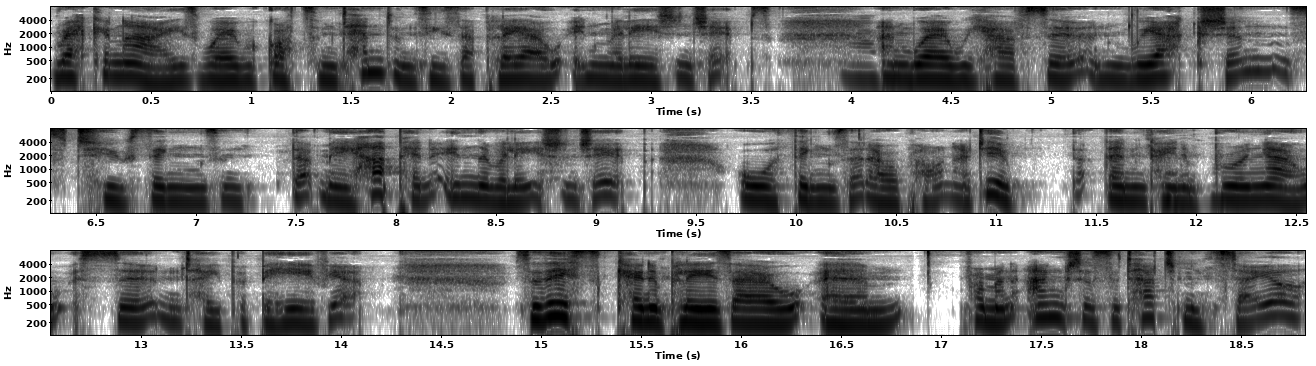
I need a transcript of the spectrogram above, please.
recognize where we've got some tendencies that play out in relationships mm-hmm. and where we have certain reactions to things and, that may happen in the relationship or things that our partner do that then kind of mm-hmm. bring out a certain type of behavior. So this kind of plays out um, from an anxious attachment style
